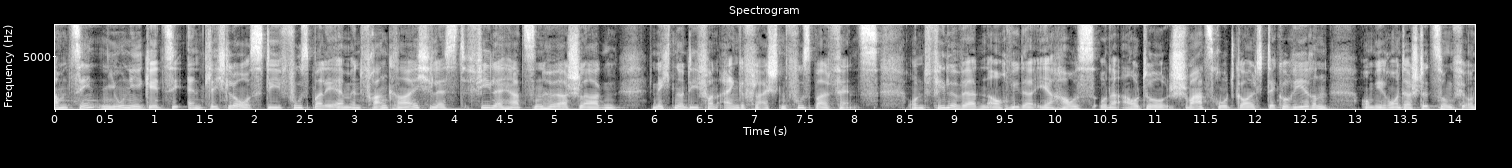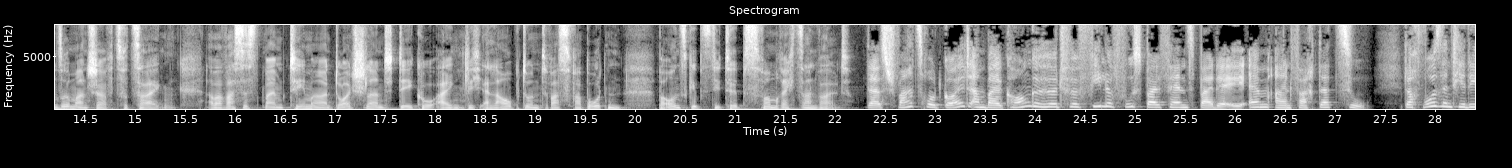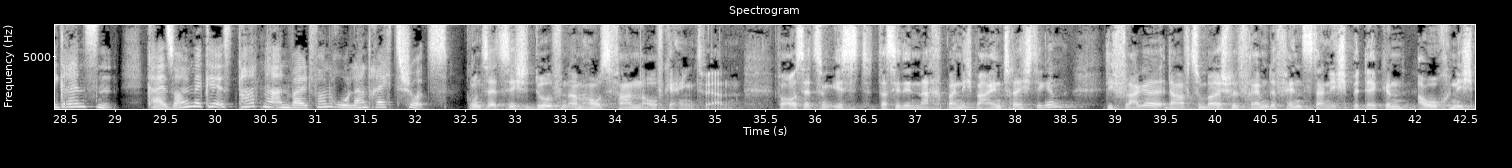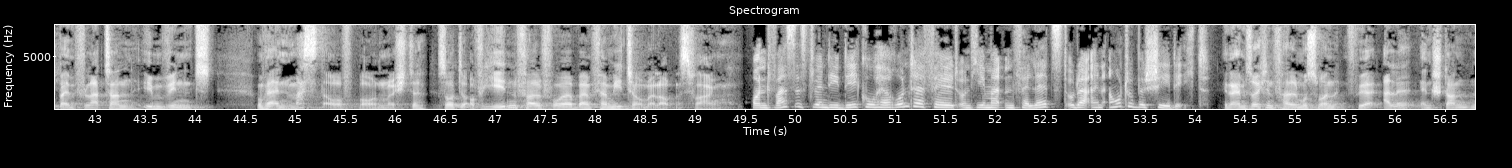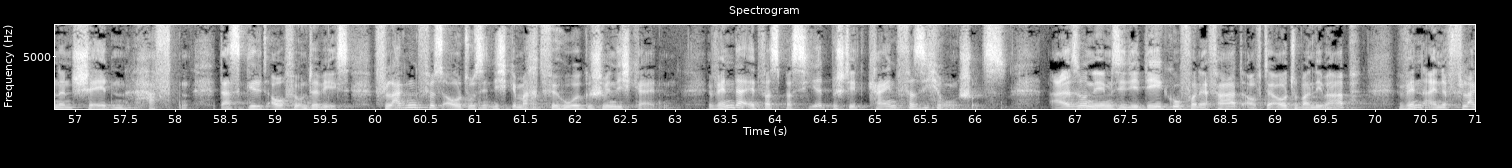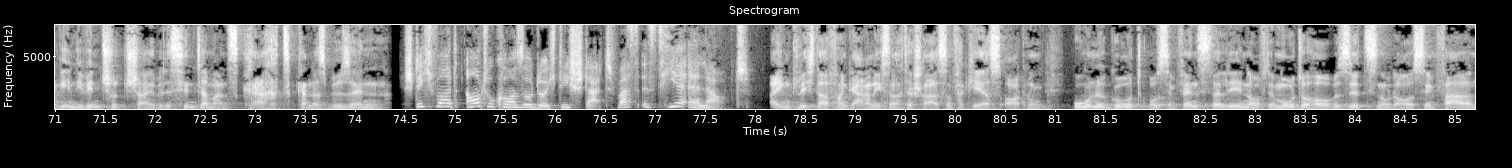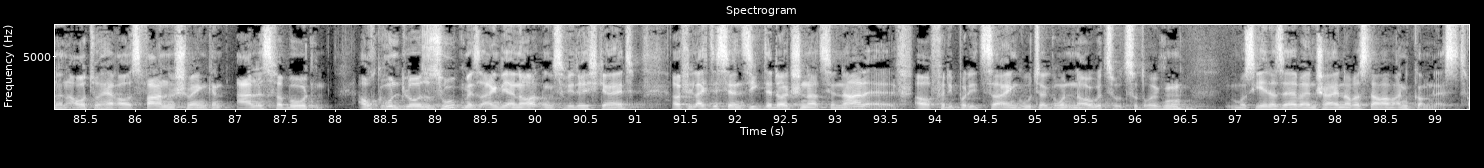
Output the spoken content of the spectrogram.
Am 10. Juni geht sie endlich los. Die Fußball-EM in Frankreich lässt viele Herzen höher schlagen. Nicht nur die von eingefleischten Fußballfans. Und viele werden auch wieder ihr Haus oder Auto schwarz-rot-gold dekorieren, um ihre Unterstützung für unsere Mannschaft zu zeigen. Aber was ist beim Thema Deutschland-Deko eigentlich erlaubt und was verboten? Bei uns gibt's die Tipps vom Rechtsanwalt. Das Schwarz-Rot-Gold am Balkon gehört für viele Fußballfans bei der EM einfach dazu. Doch wo sind hier die Grenzen? Kai Solmecke ist Partneranwalt von Roland Rechtsschutz. Grundsätzlich dürfen am Haus Fahnen aufgehängt werden. Voraussetzung ist, dass sie den Nachbarn nicht beeinträchtigen. Die Flagge darf zum Beispiel fremde Fenster nicht bedecken, auch nicht beim Flattern im Wind. Und wer einen Mast aufbauen möchte, sollte auf jeden Fall vorher beim Vermieter um Erlaubnis fragen. Und was ist, wenn die Deko herunterfällt und jemanden verletzt oder ein Auto beschädigt? In einem solchen Fall muss man für alle entstandenen Schäden haften. Das gilt auch für unterwegs. Flaggen fürs Auto sind nicht gemacht für hohe Geschwindigkeiten. Wenn da etwas passiert, besteht kein Versicherungsschutz. Also nehmen Sie die Deko von der Fahrt auf der Autobahn lieber ab. Wenn eine Flagge in die Windschutzscheibe des Hintermanns kracht, kann das böse enden. Stichwort Autokorso durch die Stadt. Was ist hier erlaubt? Eigentlich darf man gar nichts nach der Straßenverkehrsordnung. Ohne Gurt aus dem Fenster lehnen, auf der Motorhaube sitzen oder aus dem fahrenden Auto heraus Fahnen schwenken, alles verboten. Auch grundloses Hupen ist eigentlich eine Ordnungswidrigkeit. Aber vielleicht ist ja ein Sieg der deutschen Nationalelf auch für die Polizei ein guter Grund, ein Auge zuzudrücken. Muss jeder selber entscheiden, ob es darauf ankommen lässt.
